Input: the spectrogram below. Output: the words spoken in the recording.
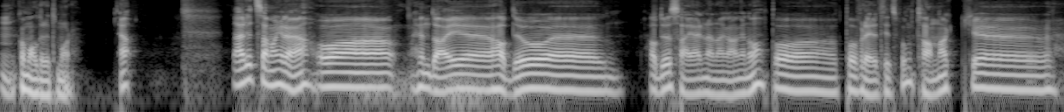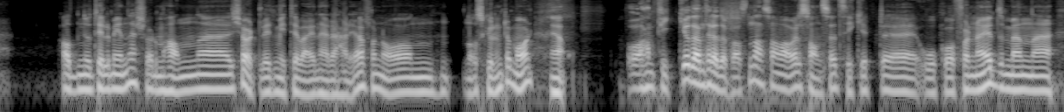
Mm. kom aldri til mål. Ja, Det er litt samme greia. Og Hundai eh, hadde jo, eh, hadde jo seieren denne gangen òg, på, på flere tidspunkt. Tanak eh, hadde den jo til og med inne, sjøl om han kjørte litt midt i veien hele helga, for nå, nå skulle han til mål. Ja. Og han fikk jo den tredjeplassen, da, så han var vel sånn sett sikkert eh, ok fornøyd, men eh,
